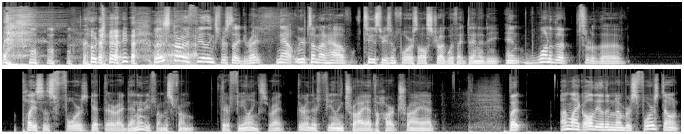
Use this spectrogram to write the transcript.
okay. Let's start with feelings for a second, right? Now, we were talking about how twos, threes, and fours all struggle with identity. And one of the sort of the places fours get their identity from is from their feelings, right? They're in their feeling triad, the heart triad. But unlike all the other numbers, fours don't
